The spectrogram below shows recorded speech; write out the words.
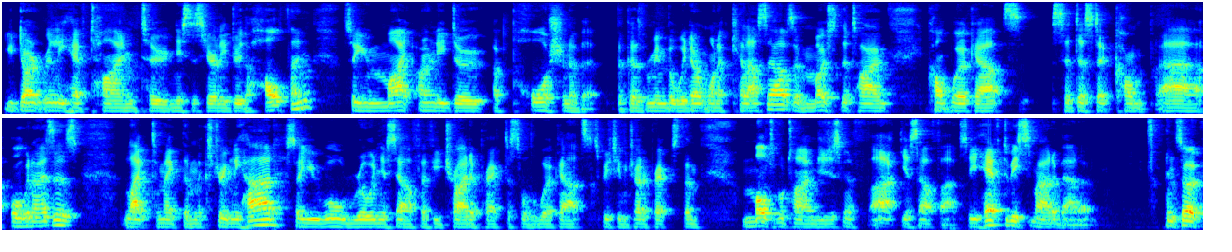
you don't really have time to necessarily do the whole thing. So you might only do a portion of it because remember, we don't want to kill ourselves. And most of the time, comp workouts, sadistic comp uh, organizers like to make them extremely hard. So you will ruin yourself if you try to practice all the workouts, especially if you try to practice them multiple times. You're just going to fuck yourself up. So you have to be smart about it. And so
